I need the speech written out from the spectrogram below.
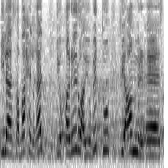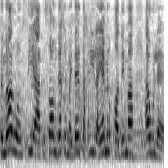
إلى صباح الغد. يقرروا أو يبتوا في أمر آه، استمرارهم في اعتصام داخل ميدان التحرير الأيام القادمة أو لا.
